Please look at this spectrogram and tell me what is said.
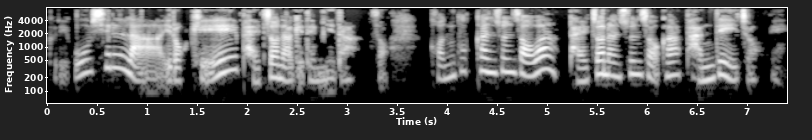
그리고 신라 이렇게 발전하게 됩니다. 그래서 건국한 순서와 발전한 순서가 반대이죠. 네.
